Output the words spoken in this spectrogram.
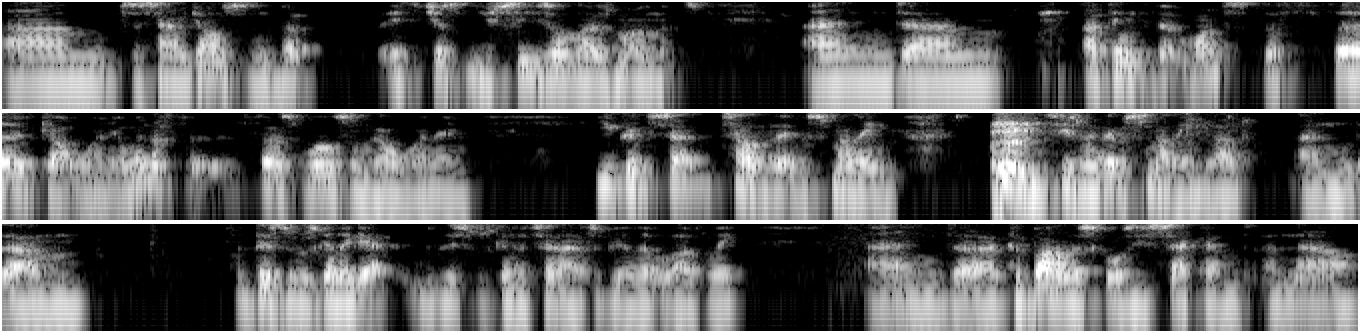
um, to Sam Johnstone. But it's just you seize on those moments. And um, I think that once the third goal went in, when the f- first Wilson goal went in, you could tell that they were smelling, excuse me, they were smelling blood. And um, this was going to get, this was going to turn out to be a little ugly. And uh, Kebano scores his second, and now,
